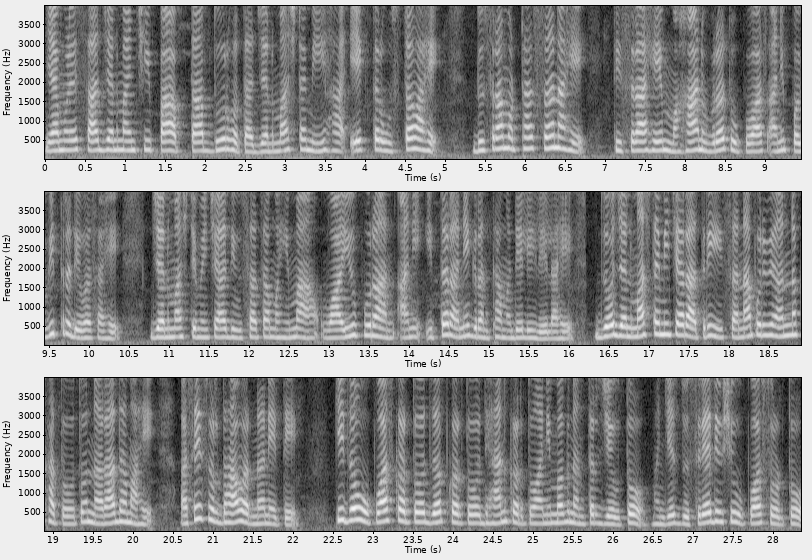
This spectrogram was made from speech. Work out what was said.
यामुळे सात जन्मांची पाप ताप दूर होतात. जन्माष्टमी हा एक तर उत्सव आहे. दुसरा मोठा सण आहे. तिसरा हे महान व्रत उपवास आणि पवित्र दिवस आहे. जन्माष्टमीच्या दिवसाचा महिमा वायुपुराण आणि इतर अनेक ग्रंथामध्ये लिहिलेला आहे. जो जन्माष्टमीच्या रात्री सणापूर्वी अन्न खातो तो नराधम आहे असे सुद्धा वर्णन येते. की जो उपवास करतो जप करतो ध्यान करतो आणि मग नंतर जेवतो म्हणजेच दुसऱ्या दिवशी उपवास सोडतो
